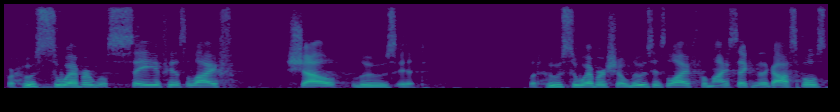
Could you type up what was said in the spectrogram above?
For whosoever will save his life shall lose it. But whosoever shall lose his life for my sake and the gospel's,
